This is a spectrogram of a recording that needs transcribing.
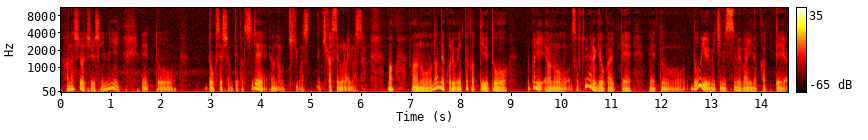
話を中心にえっとトークセッションという形であの聞きまし聞かせてもらいました、まあ、あのなんでこれをやったかっていうとやっぱりあのソフトウェアの業界って、えっと、どういう道に進めばいいのかって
